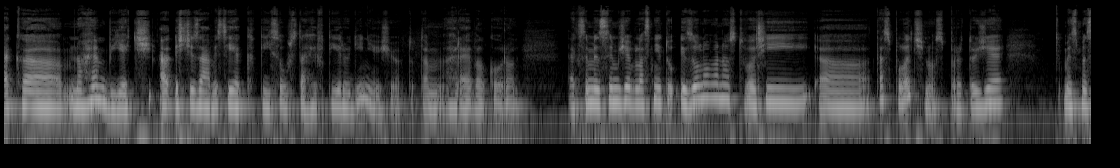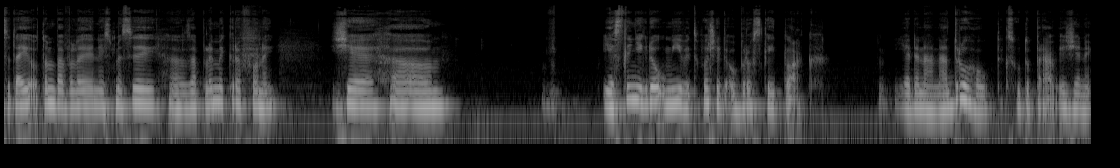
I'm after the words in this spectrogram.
tak uh, mnohem větší, a ještě závisí, jaký jsou vztahy v té rodině, že jo? to tam hraje velkou roli, tak si myslím, že vlastně tu izolovanost tvoří uh, ta společnost, protože my jsme se tady o tom bavili, než jsme si uh, zapli mikrofony, že uh, jestli někdo umí vytvořit obrovský tlak jedna na druhou, tak jsou to právě ženy.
